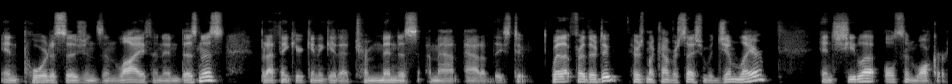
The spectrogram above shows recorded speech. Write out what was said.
and poor decisions in life and in business, but I think you're going to get a tremendous amount out of these two. Without further ado, here's my conversation with Jim Loehr and Sheila Ohlsson Walker.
